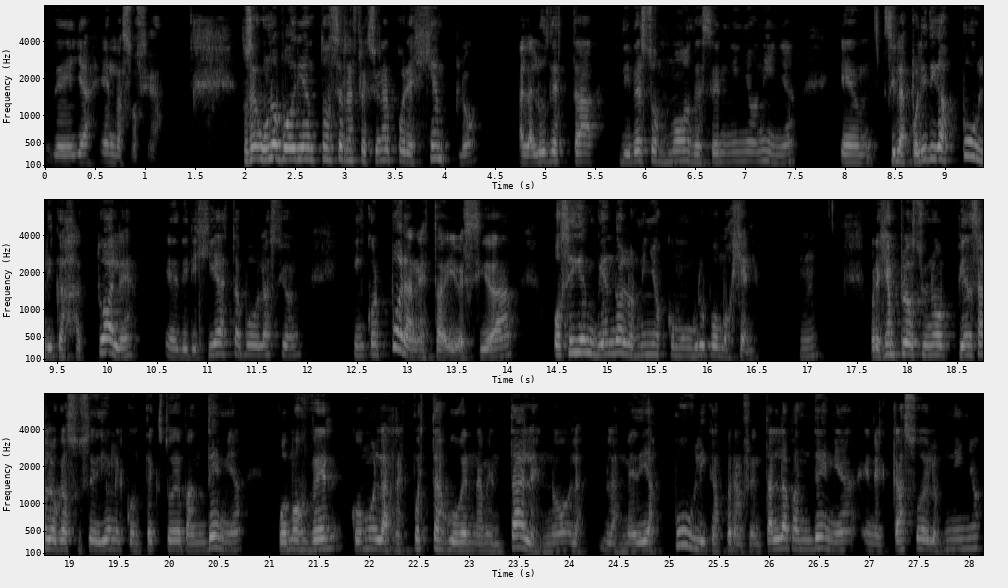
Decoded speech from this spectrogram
de ellas en la sociedad. Entonces uno podría entonces reflexionar, por ejemplo, a la luz de estos diversos modos de ser niño o niña, si las políticas públicas actuales eh, dirigidas a esta población incorporan esta diversidad o siguen viendo a los niños como un grupo homogéneo. Por ejemplo, si uno piensa lo que ha sucedido en el contexto de pandemia, podemos ver cómo las respuestas gubernamentales, ¿no? las, medidas públicas para enfrentar la pandemia, en el caso de los niños,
